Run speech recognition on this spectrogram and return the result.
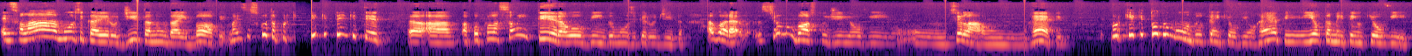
eles falam, ah, música erudita não dá ibope, mas escuta, por que, que tem que ter a, a, a, população inteira ouvindo música erudita? Agora, se eu não gosto de ouvir um, sei lá, um rap, por que, que todo mundo tem que ouvir um rap e eu também tenho que ouvir?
